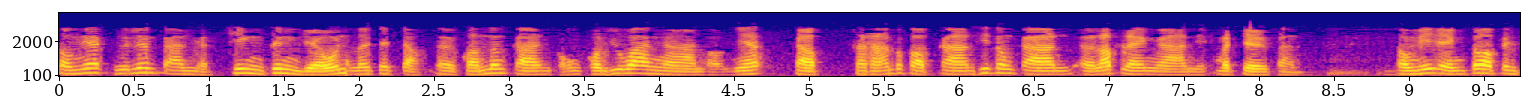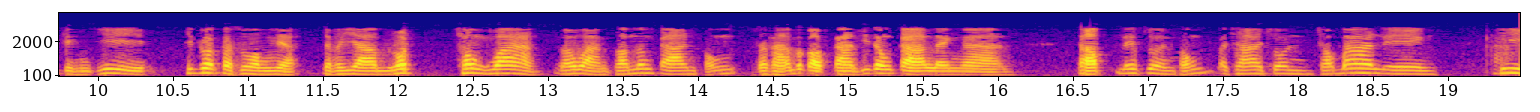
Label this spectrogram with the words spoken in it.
ตรงนี้คือเรื่องการแมทชิ่งซึ่งเดี๋ยวเราจะจับความต้องการของคนที่ว่างงานเหล่านี้กับสถานประกอบการที่ต้องการรับแรงงานเนี่ยมาเจอกัน ตรงนี้เองก็เป็นสิ่งที่คิดว่ากระทรวงเนี่ยจะพยายามลด ช่องว่างระหว่างความต้องการของสถานประกอบการที่ต้องการแรงงาน กับในส่วนของประชาชนชาวบ้านเองค่ะที่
